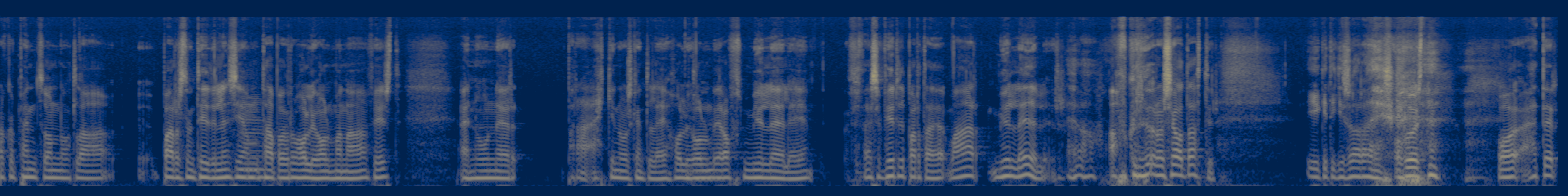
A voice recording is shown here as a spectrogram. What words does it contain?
Raquel Pennington náttúrulega barast um titilinn síðan Mm. tapaði fyrir Holly Holm hana fyrst en hún er bara ekki nú skemmtileg. Holly Holm er oft mjög leðileg þessi fyrir barndagi var mjög leðilegur já. Af hverju þurfa að sjá þetta aftur? Ég get ekki svarað því og veist og þetta er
